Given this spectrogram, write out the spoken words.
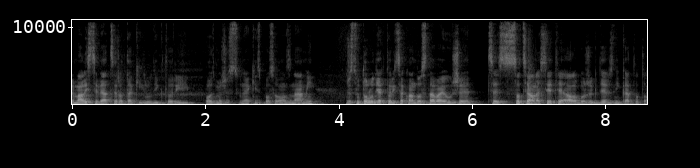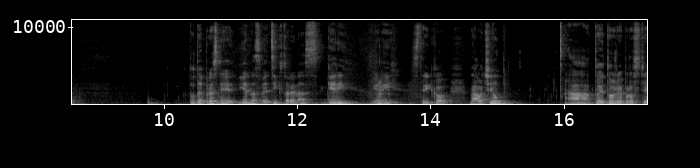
že mali ste viacero takých ľudí, ktorí povedzme, že sú nejakým spôsobom známi. Že sú to ľudia, ktorí sa k vám dostávajú, že cez sociálne siete, alebo že kde vzniká toto? Toto je presne jedna z vecí, ktoré nás Gary, milý striko, naučil. A to je to, že proste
